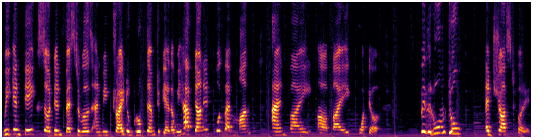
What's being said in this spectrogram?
we can take certain festivals and we try to group them together. We have done it both by month and by uh, by quarter, with room to adjust for it.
